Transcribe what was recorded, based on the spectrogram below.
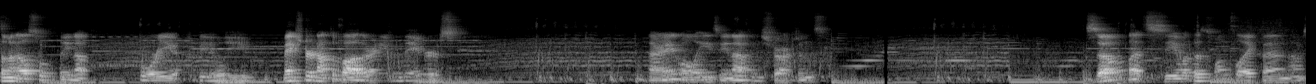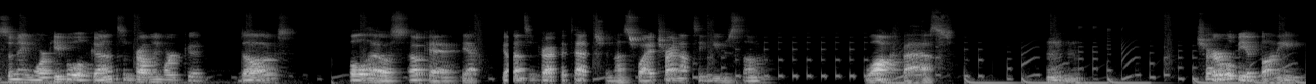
someone else will clean up for you after you leave. Make sure not to bother any of the neighbors. Alright, well, easy enough instructions. So, let's see what this one's like then. I'm assuming more people with guns and probably more good dogs. Full house. Okay, yeah. Guns attract attention. That's why I try not to use them. Walk fast. Hmm. Sure, we'll be a bunny.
